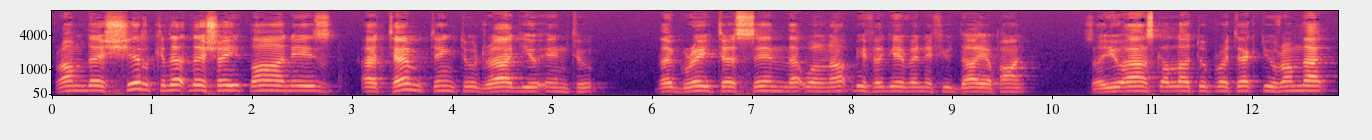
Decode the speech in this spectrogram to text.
from the shirk that the shaitan is attempting to drag you into, the greatest sin that will not be forgiven if you die upon. So you ask Allah to protect you from that,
